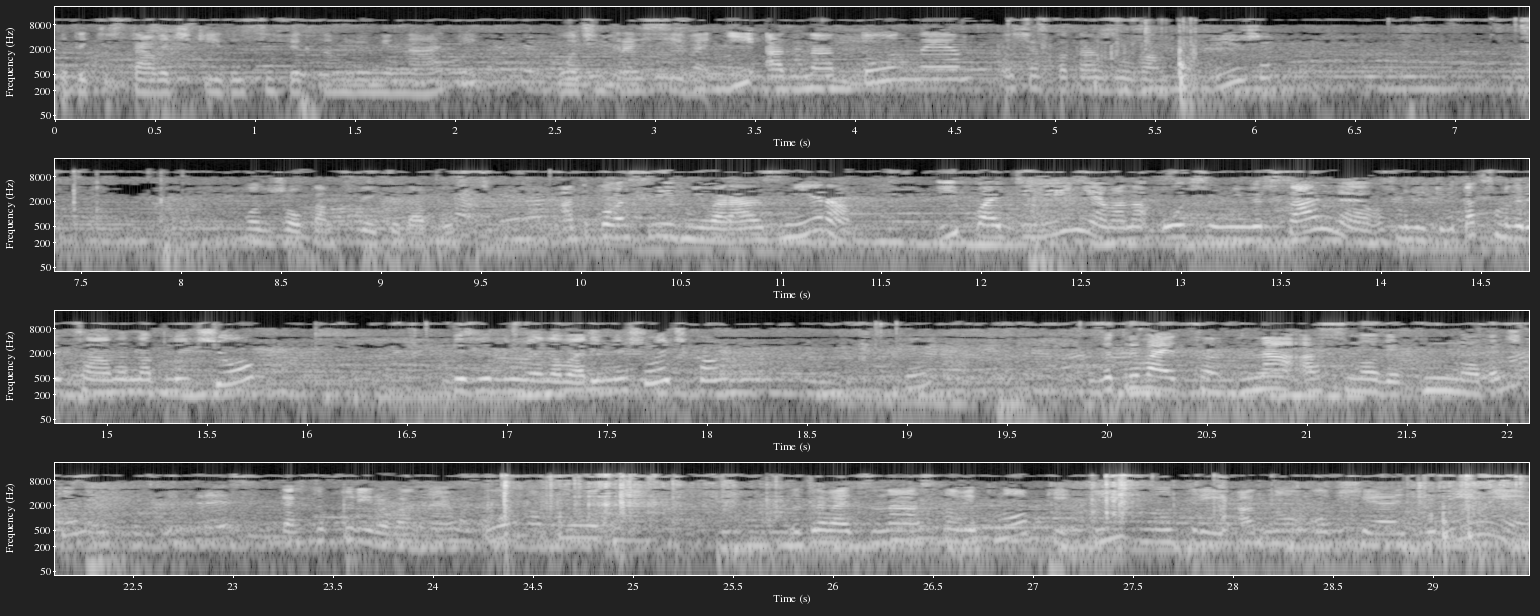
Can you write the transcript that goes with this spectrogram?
Вот эти вставочки идут с эффектом люминати, очень красиво. И однотонные, вот сейчас покажу вам поближе вот в желтом цвете, допустим. Она такого среднего размера, и по отделениям она очень универсальная. Вот смотрите, вот так смотрится она на плечо, без ремешочка. Закрывается на основе кнопочки. Такая форма плотная. Закрывается на основе кнопки и внутри одно общее отделение.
